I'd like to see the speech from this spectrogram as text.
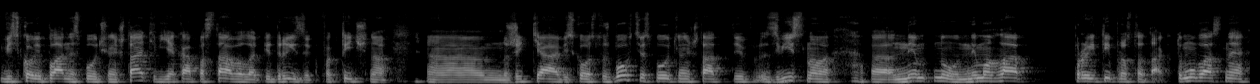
військові плани Сполучених Штатів, яка поставила під ризик фактично е, життя військовослужбовців Сполучених Штатів, звісно, е, не ну не могла пройти просто так. Тому, власне,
